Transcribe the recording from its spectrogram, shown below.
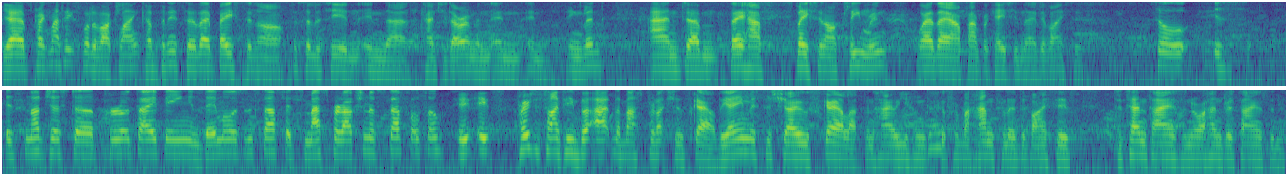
Yeah, Pragmatic's one of our client companies. So they're based in our facility in, in uh, County Durham in, in, in England and um, they have space in our clean room where they are fabricating their devices. So is it's not just uh, prototyping and demos and stuff, it's mass production of stuff also? It, it's prototyping but at the mass production scale. The aim is to show scale up and how you can go from a handful of devices to 10,000 or 100,000.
